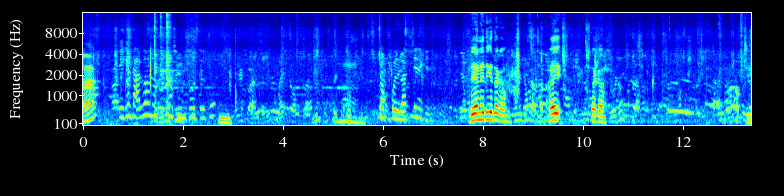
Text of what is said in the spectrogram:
হ্যাঁ? রেহান এদিকে তাকাও। এই তাকাও। ঠিক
